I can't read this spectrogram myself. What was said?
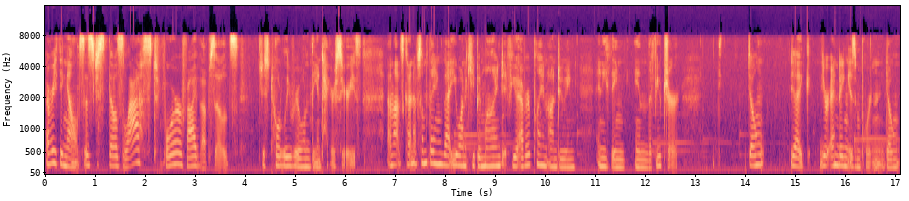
Everything else is just those last four or five episodes just totally ruined the entire series. And that's kind of something that you want to keep in mind if you ever plan on doing anything in the future. Don't, like, your ending is important. Don't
